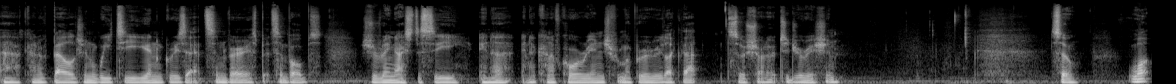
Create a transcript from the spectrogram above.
uh, kind of Belgian wheaty and grisettes and various bits and bobs, which is really nice to see in a in a kind of core range from a brewery like that. So shout out to Duration. So, what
